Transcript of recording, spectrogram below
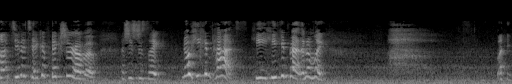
wants you to take a picture of him. And she's just like, no, he can pass. He he can pass. And I'm like, like,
